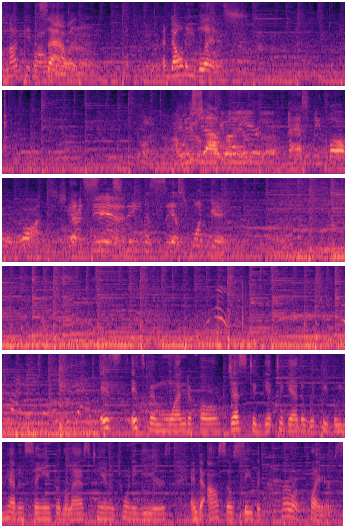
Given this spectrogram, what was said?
I'm not getting salad. I don't eat lettuce. And this shot right here passed me the ball a lot. She got 16 assists one game. It's, it's been wonderful just to get together with people you haven't seen for the last 10 or 20 years and to also see the current players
